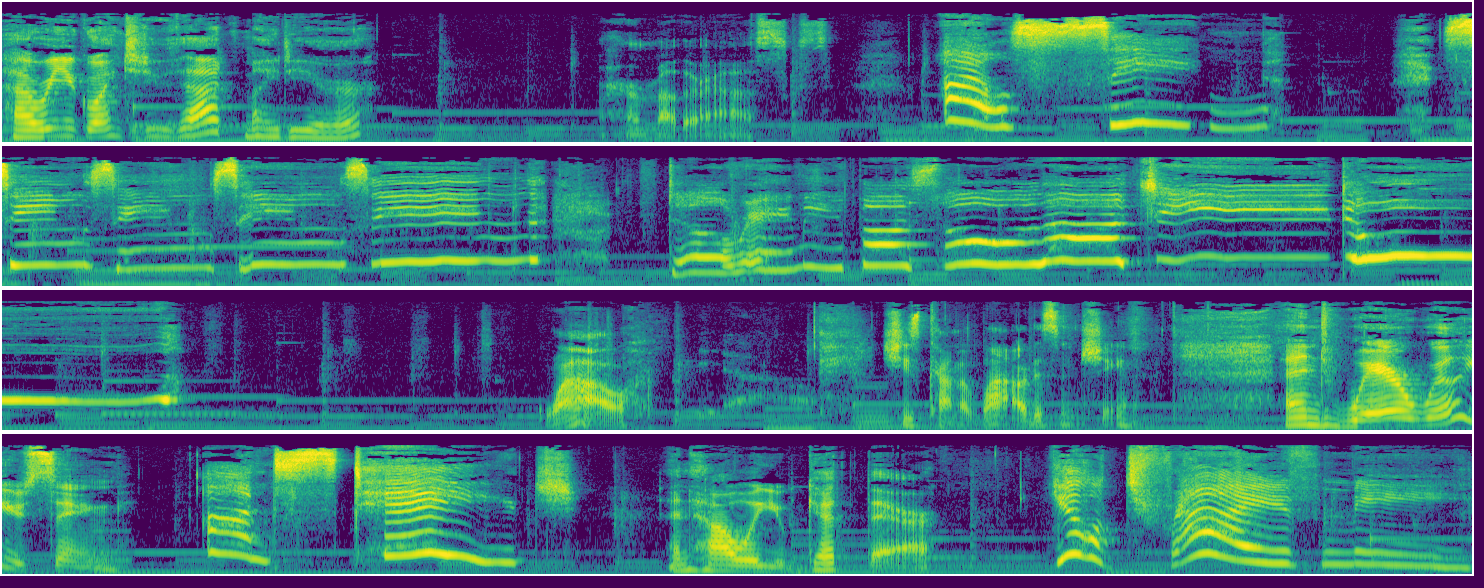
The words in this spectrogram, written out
How are you going to do that, my dear? Her mother asks. I'll sing. Sing, sing, sing, sing. Do, re, mi, fa, sol, la, ti, do. Wow. She's kind of loud, isn't she? And where will you sing? On stage. And how will you get there? You'll drive me.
